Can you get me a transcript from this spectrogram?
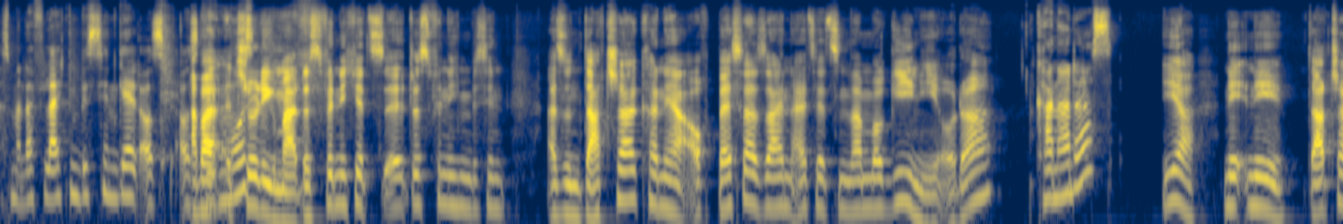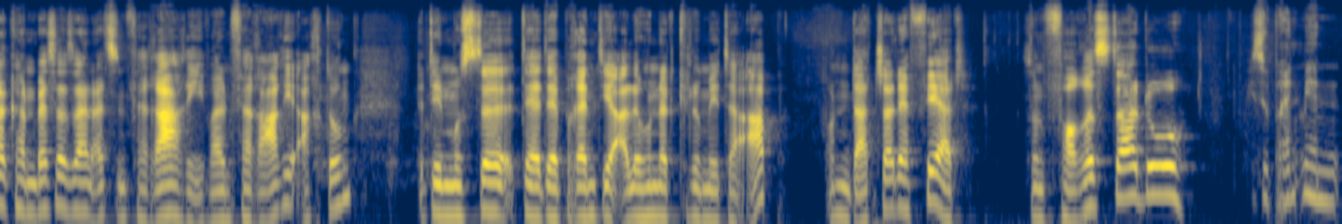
dass man da vielleicht ein bisschen Geld aus, ausgeben Aber muss. entschuldige mal, das finde ich jetzt, äh, das finde ich ein bisschen, also ein Dacia kann ja auch besser sein als jetzt ein Lamborghini, oder? Kann er das? Ja, nee, nee, Dacia kann besser sein als ein Ferrari, weil ein Ferrari, Achtung, den musste, der, der brennt dir alle 100 Kilometer ab und ein Dacia, der fährt. So ein Forester, du, Wieso brennt mir ein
